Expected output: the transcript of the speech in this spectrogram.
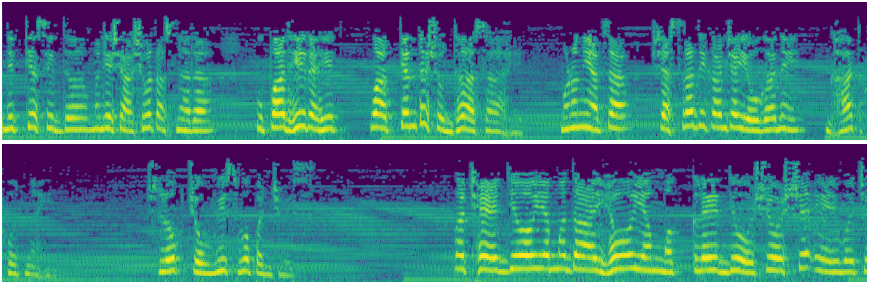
नित्य सिद्ध म्हणजे शाश्वत असणारा उपाधी रहित व अत्यंत शुद्ध असा आहे. म्हणून याचा शस्त्राधिकांच्या योगाने घात होत नाही. श्लोक चोवीस व पंचवीस. अछेद्योयम दाह्योयम मक्लेद्यो शोष्य एवच.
